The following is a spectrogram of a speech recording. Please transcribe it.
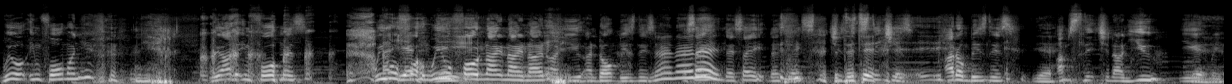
we'll inform on you. we are the informers. We will, Uh, yeah, phone, we yeah, will yeah. phone 999 on you and don't business. No, no, they, say, no. they say they say stitches, That's stitches. I don't business. Yeah. I'm snitching on you. You get me?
